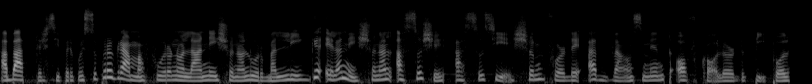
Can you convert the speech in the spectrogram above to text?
A battersi per questo programma furono la National Urban National League e la National Associ- Association for the Advancement of Colored People.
